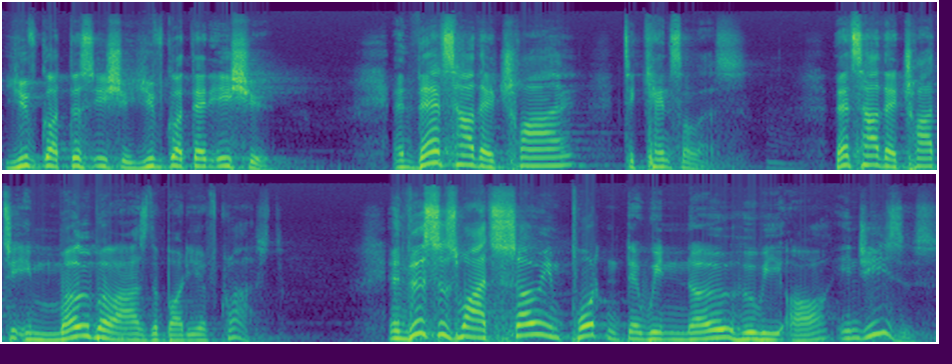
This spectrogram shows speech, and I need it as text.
You've got this issue. You've got that issue. And that's how they try to cancel us. That's how they try to immobilize the body of Christ. And this is why it's so important that we know who we are in Jesus.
